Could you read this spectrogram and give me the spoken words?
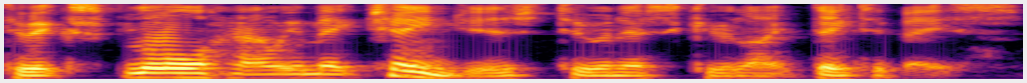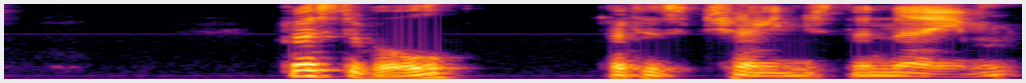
to explore how we make changes to an SQLite database. First of all, let us change the name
